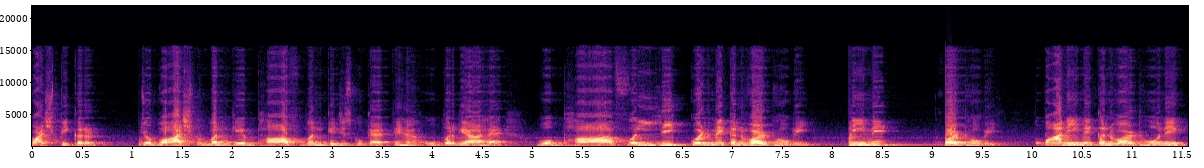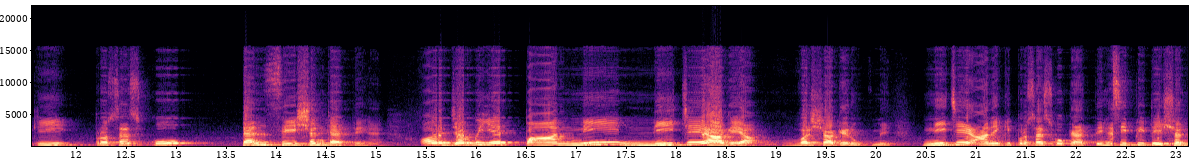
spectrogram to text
वाष्पीकरण। जो वाष्प बन के भाफ बन के जिसको कहते हैं, ऊपर गया है, वो भाफ लिक्विड में कन्वर्ट हो गई, पानी में कन्वर्ट हो गई। तो पानी में कन्वर्ट होने की प्रोसेस को डेंसेशन कहते हैं। और जब ये पानी नीचे आ गया वर्षा के रूप में, नीचे आने की प्रोसेस को कहते हैं प्रिसिपिटेशन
